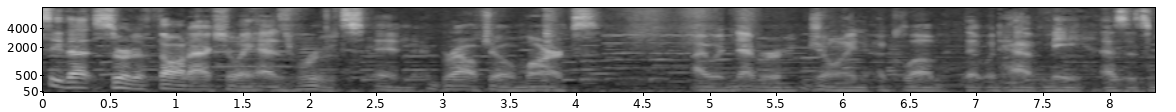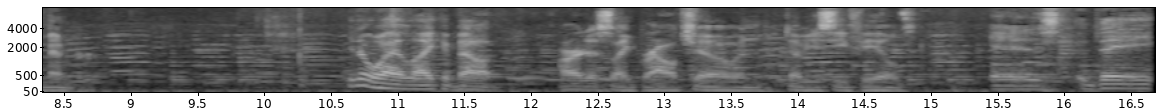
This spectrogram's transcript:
See, that sort of thought actually has roots in Groucho Marx. I would never join a club that would have me as its member. You know what I like about artists like Groucho and W.C. Fields is they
